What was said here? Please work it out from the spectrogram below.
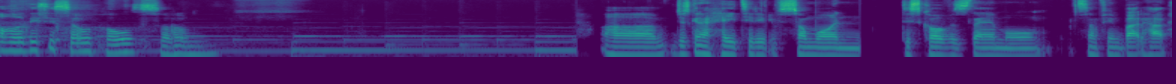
Oh, this is so wholesome. Um, just gonna hate it if someone discovers them or something bad happens.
